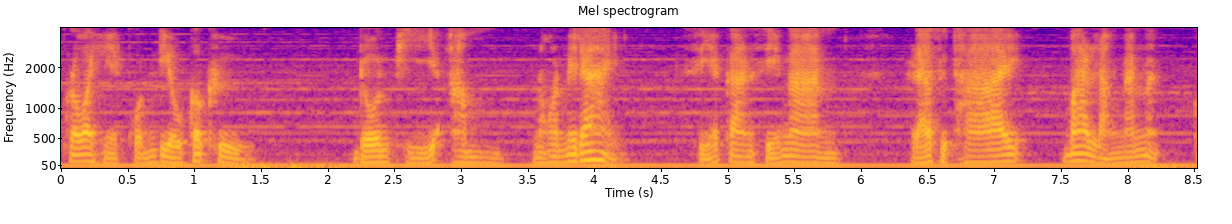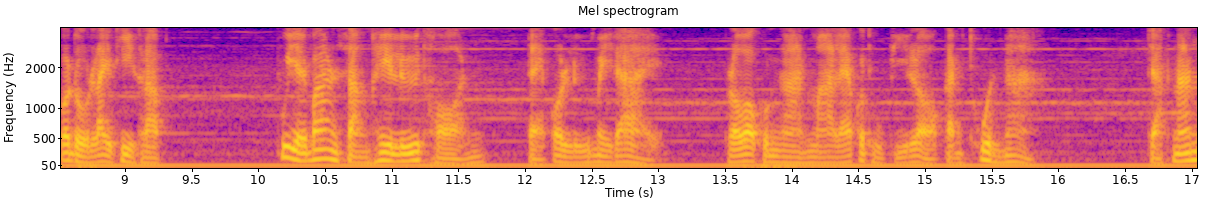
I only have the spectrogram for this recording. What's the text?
เพราะว่าเหตุผลเดียวก็คือ โดนผีอำนอนไม่ได้ เสียการเสียงาน แล้วสุดท้ายบ้านหลังนั้นน่ะก็โดนไล่ที่ครับ ผู้ใหญ่บ้านสั่งให้รื้อถอน แต่ก็รื้อไม่ได้ เพราะว่าคนงานมาแล้วก็ถูกผีหลอกกันทุ่วหน้า จากนั้น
